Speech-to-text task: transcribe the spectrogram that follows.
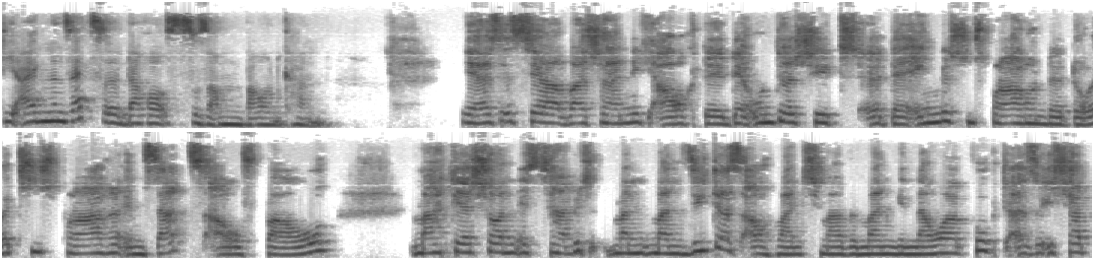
die eigenen Sätze daraus zusammenbauen kann. Ja, es ist ja wahrscheinlich auch der, der Unterschied äh, der englischen Sprache und der deutschen Sprache im Satzaufbau macht ja schon, ist, hab ich, man, man sieht das auch manchmal, wenn man genauer guckt. Also ich habe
